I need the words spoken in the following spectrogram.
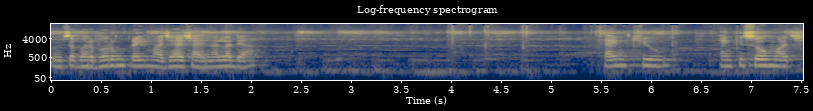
तुमचं भरभरून प्रेम माझ्या या चॅनलला द्या. थँक्यू थँक्यू सो मच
